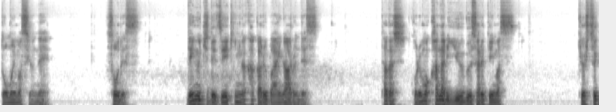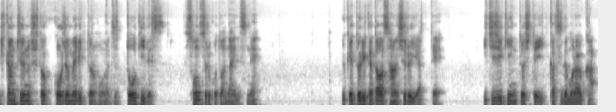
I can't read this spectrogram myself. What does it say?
と思いますよね。そうです。出口で税金がかかる場合があるんです。ただし、これもかなり優遇されています。拠出期間中の取得控除メリットの方がずっと大きいです。損することはないですね。受け取り方は3種類あって、一時金として一括でもらうか、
